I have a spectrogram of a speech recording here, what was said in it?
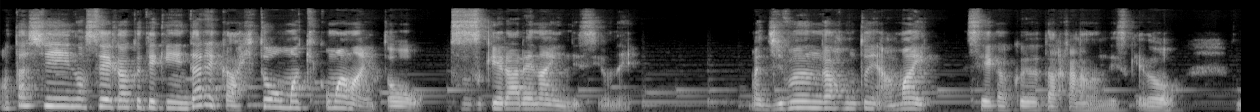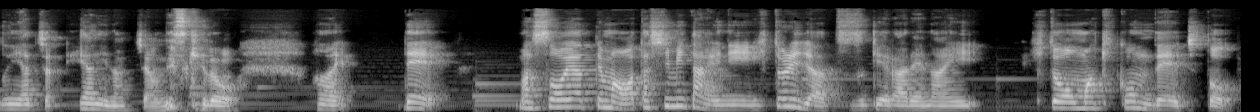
私の性格的に誰か人を巻き込まないと続けられないんですよね。まあ、自分が本当に甘い性格だからなんですけど、本当に嫌っちゃ嫌になっちゃうんですけど、はい。で、まあそうやってまあ私みたいに一人じゃ続けられない人を巻き込んで、ちょっと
